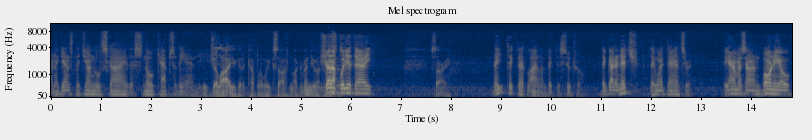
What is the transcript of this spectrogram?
And against the jungle sky, the snow caps of the Andes. In July, you get a couple of weeks off, Muggavan. You and Shut up, will you, Daddy? Sorry. Now, you take that Lila and Victor Sutro. They got an itch, they went to answer it. The Amazon, Borneo,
